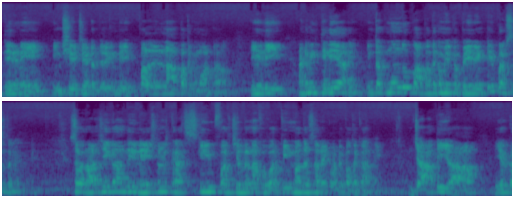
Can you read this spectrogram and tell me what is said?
దీనిని ఇనిషియేట్ చేయడం జరిగింది. పల్నా పథకము అంటారు. ఏది? అంటే మీకు తెలియాలి. ఇంతకు ముందు ఆ పథకం యొక్క పేరేంటి? ప్రస్తుతం ఏంటి? So Rajiv Gandhi national creche scheme for children of working mothers అనేటువంటి పథకాన్ని జాతీయ ఈ యొక్క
